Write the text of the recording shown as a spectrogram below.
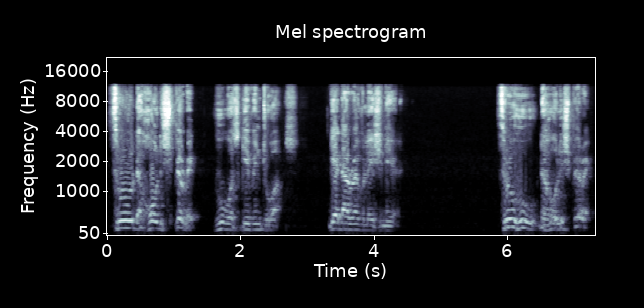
through the Holy Spirit who was given to us. Get that revelation here. Through who? The Holy Spirit.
